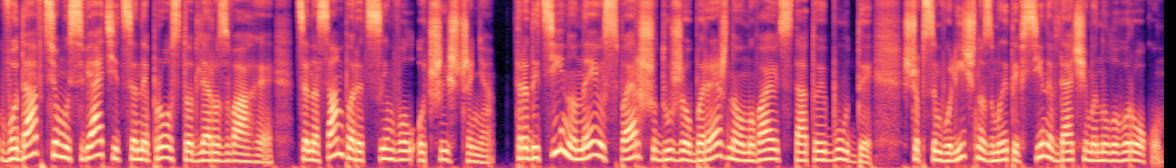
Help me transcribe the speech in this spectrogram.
Вода в цьому святі це не просто для розваги, це насамперед символ очищення. Традиційно нею спершу дуже обережно омивають статуї Будди, щоб символічно змити всі невдачі минулого року.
